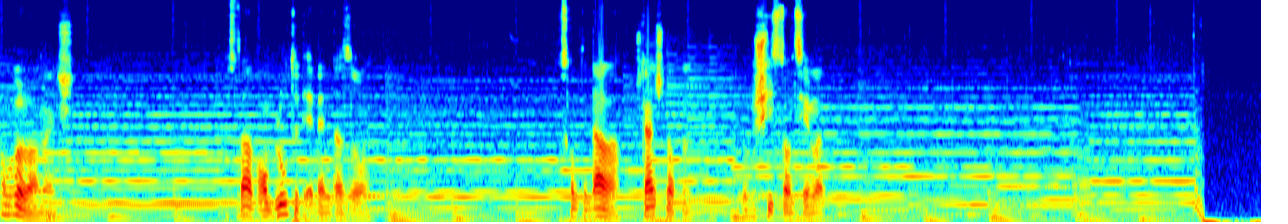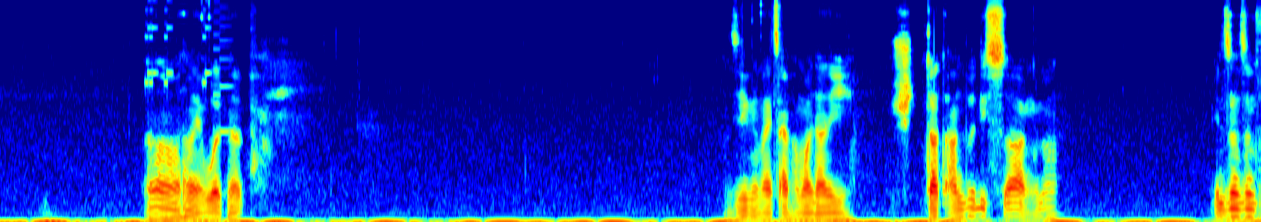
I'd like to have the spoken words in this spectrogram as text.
Komm rüber, Mensch. Was ist da? Warum blutet er denn da so? Was kommt denn da? Sternschnuppen. Wo beschießt uns jemand? Ah, oh, World Map. Segeln wir jetzt einfach mal da die Stadt an, würde ich sagen, oder? Inseln sind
